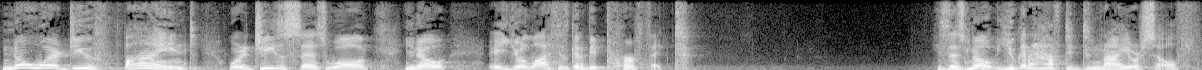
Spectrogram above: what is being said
Nowhere do you find where Jesus says, well, you know, your life is going to be perfect. He says, no, you're going to have to deny yourself.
